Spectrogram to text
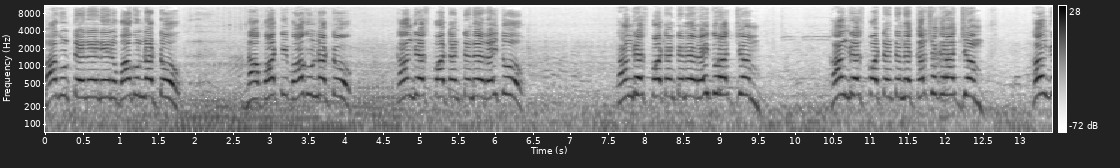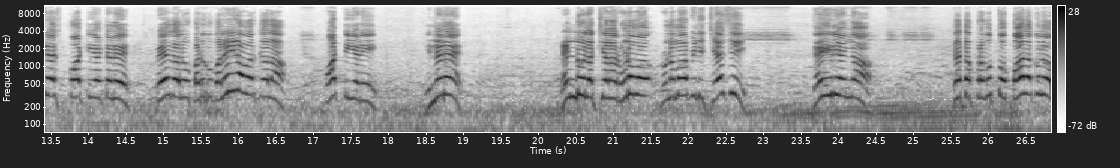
బాగుంటేనే నేను బాగున్నట్టు. నా పార్టీ బాగున్నట్టు. కాంగ్రెస్ పార్టీ అంటేనే రైతు. కాంగ్రెస్ పార్టీ అంటేనే రైతు రాజ్యం. కాంగ్రెస్ పార్టీ అంటేనే కర్షక రాజ్యం. కాంగ్రెస్ పార్టీ అంటేనే పేదలు బడుగు బలహీన వర్గాల పార్టీ అని నిన్ననే రెండు లక్షల రుణమో రుణమాఫీని చేసి ధైర్యంగా గత ప్రభుత్వ పాలకులు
